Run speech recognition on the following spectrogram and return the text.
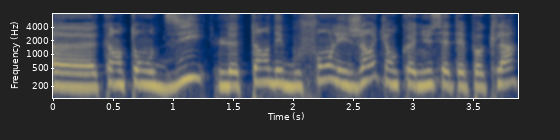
euh, quand on dit le temps des bouffons, les gens qui ont connu cette époque-là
